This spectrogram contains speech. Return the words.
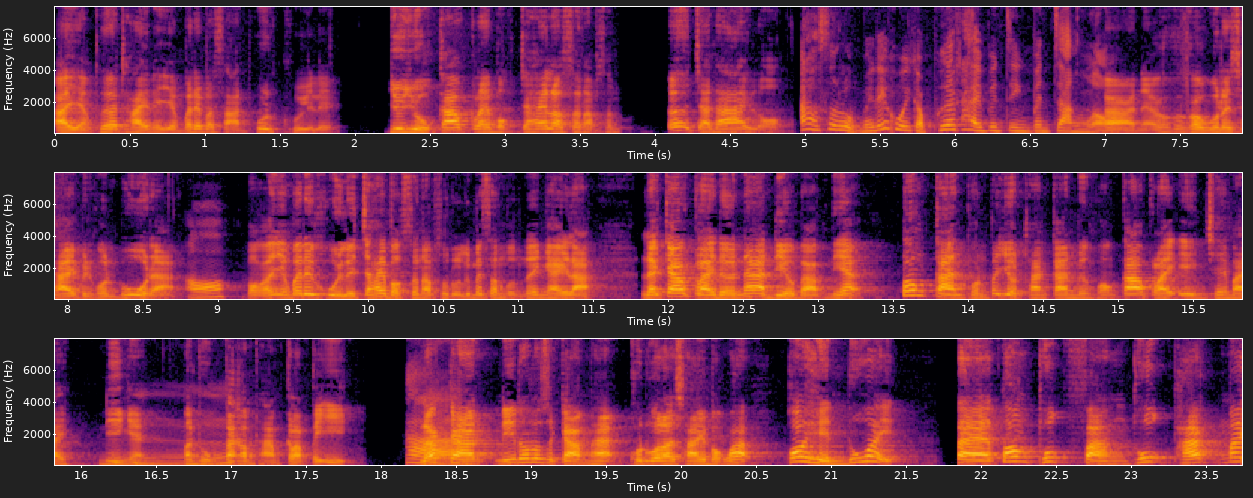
อะอย่างเพื่อไทยเนี่ยยังไม่ได้ประสานพูดคุยเลย อยู่ๆก้าวไกลบอกจะให้เราสนับสนุนเออจะได้เหรออ้าวสรุปไม่ได้คุยกับเพื่อไทยเป็นจริงเป็นจังเหรออ่าเนี่ยก็ก็คุณวรชัยเป็นคนพูดอะอ๋อบอกว่ายังไม่ได้คุยเลยจะให้บอกสนับสนุนหรือไม่สนับสนุนได้ไงล่ะ และก้าวไกลเดินหน้าเดียวแบบเนี้ยต้องการผลประโยชน์ทางการเมืองของก้าวไกลเองใช่ไหมนี่ไงอืมมันถูกตั้งคำถามกลับไปอีกค่ะ แล้วการนิรโทษกรรมฮะคุณวรชัยบอกว่าก็เห็นด้วย แต่ต้องทุกฝั่งทุกพักไม่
